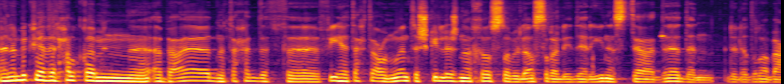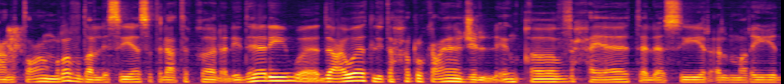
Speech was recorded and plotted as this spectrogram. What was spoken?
أهلا بك في هذه الحلقة من أبعاد نتحدث فيها تحت عنوان تشكيل لجنة خاصة بالاسرى الإداريين استعدادا للإضراب عن الطعام رفضا لسياسة الاعتقال الإداري ودعوات لتحرك عاجل لإنقاذ حياة الأسير المريض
